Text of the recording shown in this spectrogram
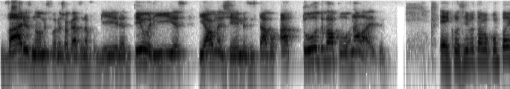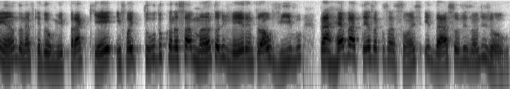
Vários nomes foram jogados na fogueira, teorias e almas gêmeas estavam a todo vapor na live. É, inclusive eu tava acompanhando, né? Porque dormi pra quê? E foi tudo quando a Samantha Oliveira entrou ao vivo para rebater as acusações e dar sua visão de jogo.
